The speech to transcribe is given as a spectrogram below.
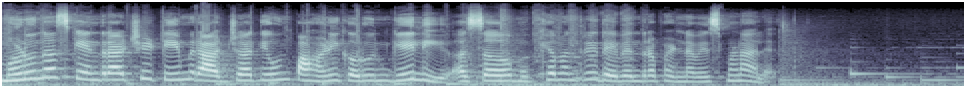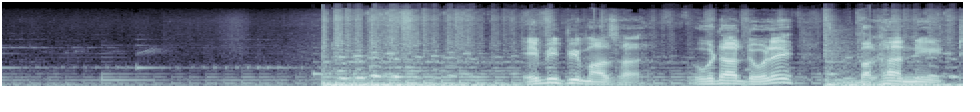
म्हणूनच केंद्राची टीम राज्यात येऊन पाहणी करून गेली असं मुख्यमंत्री देवेंद्र फडणवीस म्हणाले एबीपी माझा. उघडा डोळे बघा नीट.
